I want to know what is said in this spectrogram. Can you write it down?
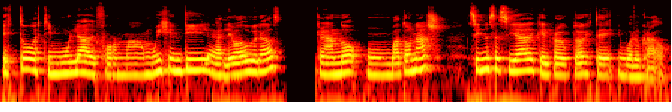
Esto estimula de forma muy gentil a las levaduras, creando un batonnage sin necesidad de que el productor esté involucrado.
